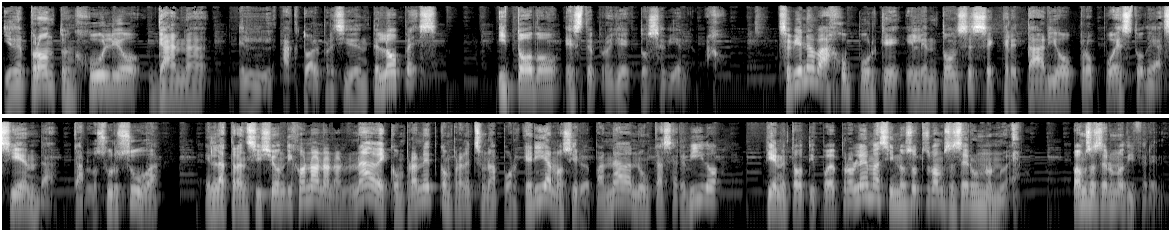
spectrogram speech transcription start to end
Y de pronto, en julio, gana el actual presidente López y todo este proyecto se viene abajo. Se viene abajo porque el entonces secretario propuesto de Hacienda, Carlos Ursúa, en la transición dijo, no, no, no, nada de Compranet, Compranet es una porquería, no sirve para nada, nunca ha servido, tiene todo tipo de problemas y nosotros vamos a hacer uno nuevo, vamos a hacer uno diferente.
